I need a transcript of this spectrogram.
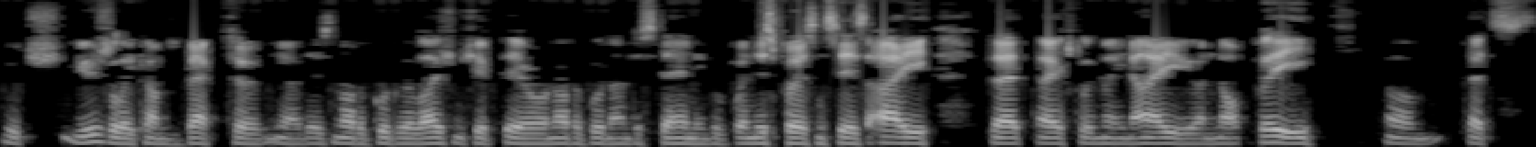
which usually comes back to, you know, there's not a good relationship there or not a good understanding of when this person says A, that they actually mean A and not B. Um, that's,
